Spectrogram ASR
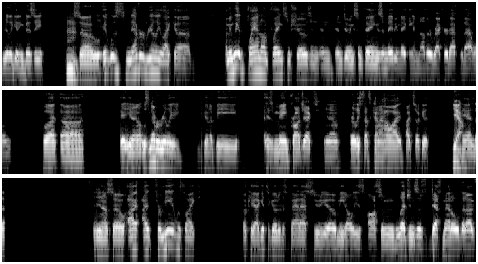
really getting busy. Mm. So it was never really like a I mean, we had planned on playing some shows and, and, and doing some things and maybe making another record after that one. But, uh, it, you know, it was never really going to be his main project, you know, or at least that's kind of how I, I took it. Yeah. And, uh, you know, so I, I, for me, it was like, okay, I get to go to this badass studio, meet all these awesome legends of death metal that I've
